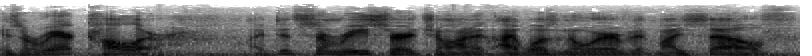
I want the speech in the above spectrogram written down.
is a rare color. I did some research on it. I wasn't aware of it myself.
